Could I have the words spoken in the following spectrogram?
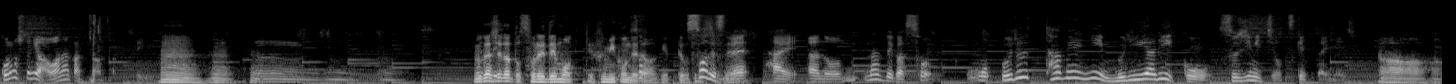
この人には合わなかったんだっていう。うん。うんうん昔だとそれでもって踏み込んでたわけってことですよね。そうですね。はい。あの、なんていうか、そ、もう売るために無理やり、こう、筋道をつけてたイメージ。あ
